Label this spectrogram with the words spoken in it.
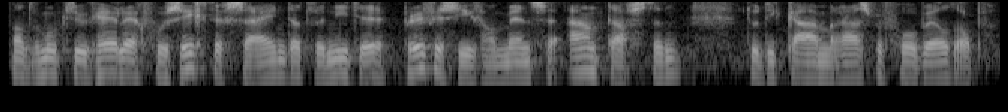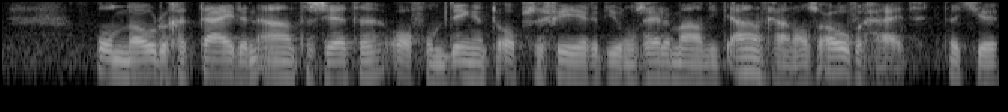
Want we moeten natuurlijk heel erg voorzichtig zijn dat we niet de privacy van mensen aantasten. Door die camera's bijvoorbeeld op onnodige tijden aan te zetten. Of om dingen te observeren die ons helemaal niet aangaan als overheid. Dat je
